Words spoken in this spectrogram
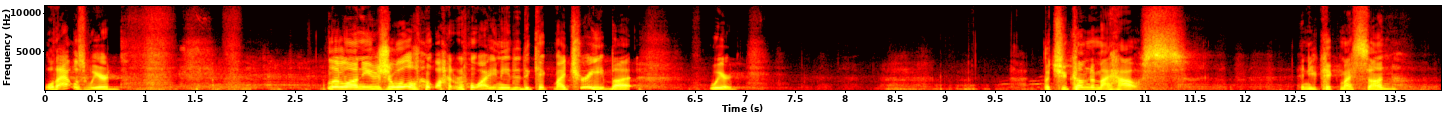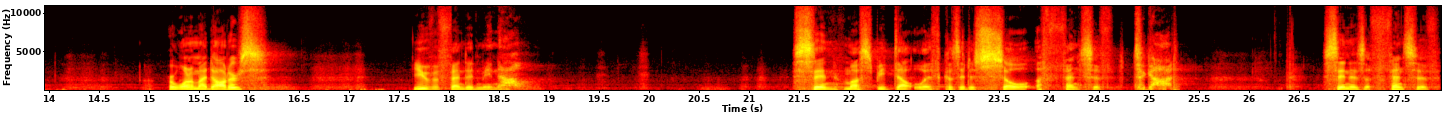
Well, that was weird. A little unusual. I don't know why you needed to kick my tree, but weird. But you come to my house and you kick my son or one of my daughters, you've offended me now. Sin must be dealt with because it is so offensive to God. Sin is offensive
